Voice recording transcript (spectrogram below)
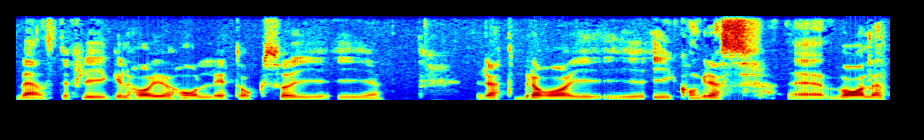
vänsterflygel har ju hållit också i, i rätt bra i, i, i kongressvalet.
